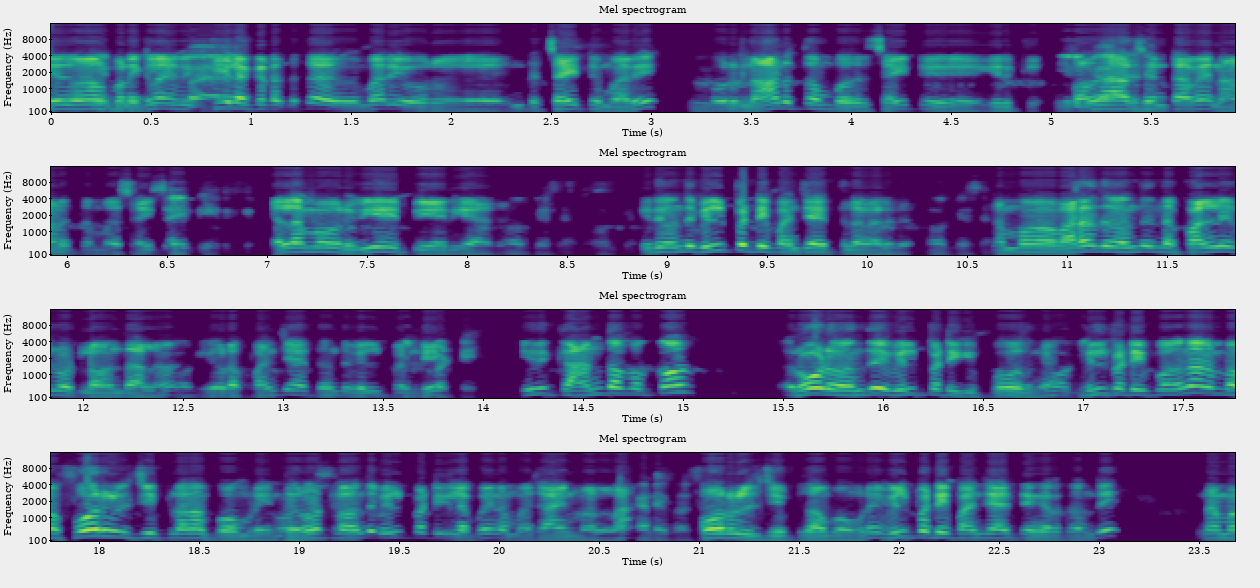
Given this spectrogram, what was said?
எது வேணாலும் பண்ணிக்கலாம். இது கீழே கிட்டத்தட்ட இது மாதிரி ஒரு இந்த சைட்டு மாதிரி. ஒரு நானூத்தம்பது சைட்டு இருக்கு? பதினாறு சென்டாவே நானூத்தம்பது சைட் இருக்கு. எல்லாமே ஒரு விஐபி ஏரியா இது வந்து வில்பட்டி பஞ்சாயத்துல வருது. நம்ம வரது வந்து இந்த பழனி ரோட்ல வந்தாலும் இதோட. பஞ்சாயத்து வந்து வில்பட்டி. வில்பட்டி. இதுக்கு அந்த பக்கம் ரோடு வந்து வில்பட்டிக்கு போகுதுங்க. வில்பட்டிக்கு போகுதுன்னா நம்ம ஃபோர் வீல் ஜீப்ல தான் போக முடியும். இந்த ரோட்ல வந்து வில்பட்டியில போய் நம்ம ஜாயின் பண்ணலாம். ஃபோர் வீல் ஜீப் தான் போக முடியும். வில்பட்டி பஞ்சாயத்துங்கிறது வந்து நம்ம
